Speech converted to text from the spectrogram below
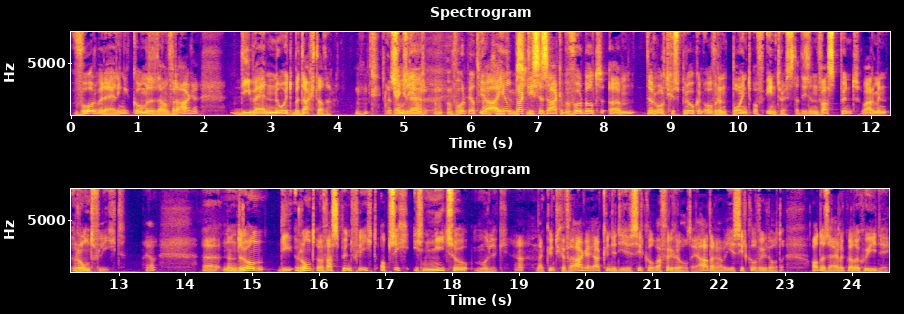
voorbereidingen komen er dan vragen die wij nooit bedacht hadden. Mm-hmm. Kan je daar een, een, voorbeeld van ja, geven? heel misschien? praktische zaken. Bijvoorbeeld, um, er wordt gesproken over een point of interest. Dat is een vast punt waar men rondvliegt. Ja? Uh, een drone die rond een vast punt vliegt, op zich is niet zo moeilijk. Ja, dan kun je vragen, ja, kun je die cirkel wat vergroten? Ja, dan gaan we die cirkel vergroten. Oh, dat is eigenlijk wel een goed idee.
